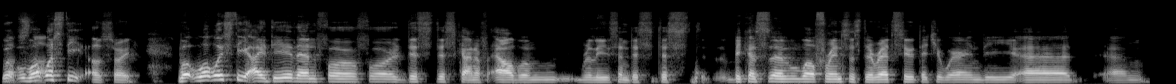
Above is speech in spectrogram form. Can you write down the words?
What, what was the oh sorry. What what was the idea then for for this this kind of album release and this this because uh, well for instance the red suit that you wear in the uh um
